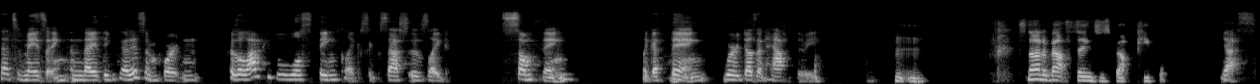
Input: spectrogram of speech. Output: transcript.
That's amazing. And I think that is important because a lot of people will think like success is like something, like a mm-hmm. thing where it doesn't have to be. Mm-mm. It's not about things, it's about people. Yes,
